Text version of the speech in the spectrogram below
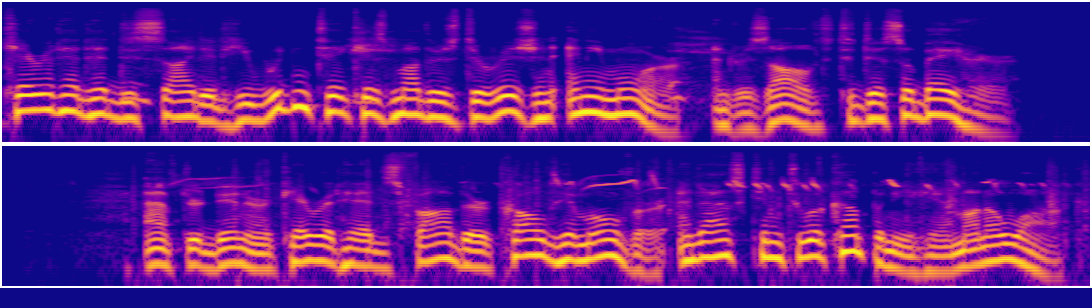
Carrot Head had decided he wouldn't take his mother's derision anymore and resolved to disobey her. After dinner, Carrot Head's father called him over and asked him to accompany him on a walk.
